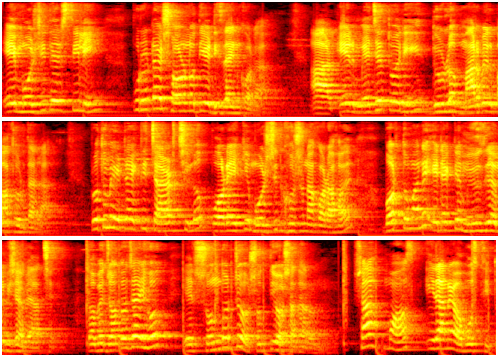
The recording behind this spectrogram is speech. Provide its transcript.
এই মসজিদের সিলিং পুরোটাই স্বর্ণ দিয়ে ডিজাইন করা। আর এর মেঝে তৈরি দুর্লভ মার্বেল পাথর দ্বারা। প্রথমে এটা একটি চার্চ ছিল, পরে একে মসজিদ ঘোষণা করা হয়। বর্তমানে এটা একটা মিউজিয়াম হিসাবে আছে। তবে যত যাই হোক, এর সৌন্দর্য সত্যি অসাধারণ। শাহ মস্ক ইরানে অবস্থিত।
